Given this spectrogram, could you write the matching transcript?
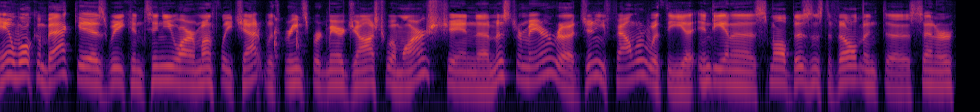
And welcome back as we continue our monthly chat with Greensburg Mayor Joshua Marsh and uh, Mr. Mayor uh, Jenny Fowler with the uh, Indiana Small Business Development uh, Center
